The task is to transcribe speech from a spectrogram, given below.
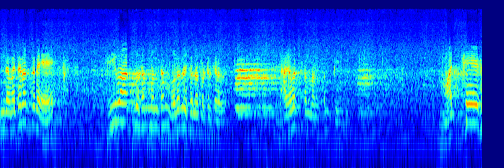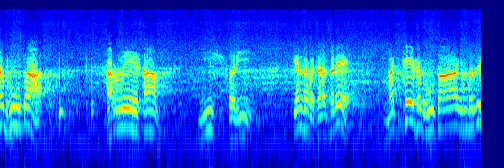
இந்த வச்சனத்திலே ஜீவாத்ம சம்பந்தம் முதல்ல சொல்லப்பட்டிருக்கிறது. பகவத் சம்பந்தம் பிந்தி. மச்சேஷபூதா சர்வேஷாம் ஈஸ்வரி என்ற வச்சனத்திலே மச்சேஷபூதா என்பது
